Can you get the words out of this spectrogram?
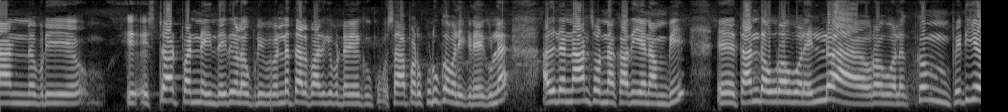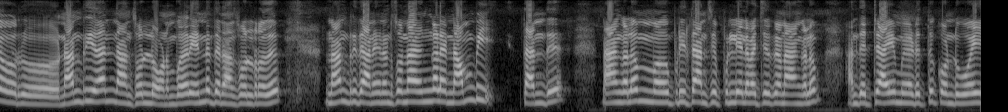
நான் இப்படி ஸ்டார்ட் பண்ண இந்த இதுகளை இப்படி வெள்ளத்தால் பாதிக்கப்பட்ட சாப்பாடு கொடுக்க வழி கிடைக்கல அதில் நான் சொன்ன கதையை நம்பி தந்த உறவுகள் எல்லா உறவுகளுக்கும் பெரிய ஒரு நன்றி தான் நான் சொல்லணும். வேறு என்னத்தை நான் சொல்கிறது நன்றி தான் என்னென்னு சொன்னால் எங்களை நம்பி தந்து நாங்களும் இப்படித்தான் சி- பிள்ளைகளை வச்சிருக்க நாங்களும் அந்த டைம் எடுத்து கொண்டு போய்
